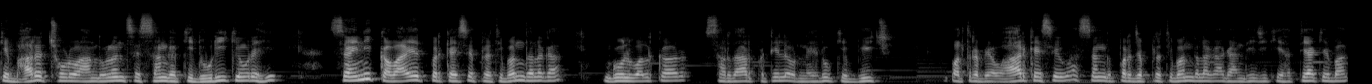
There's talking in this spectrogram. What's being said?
के भारत छोड़ो आंदोलन से संघ की दूरी क्यों रही? सैनिक कवायद पर कैसे प्रतिबंध लगा? गोलवलकर, सरदार पटेल और नेहरू के बीच पत्र व्यवहार कैसे हुआ, संघ पर जब प्रतिबंध लगा गांधी जी की हत्या के बाद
